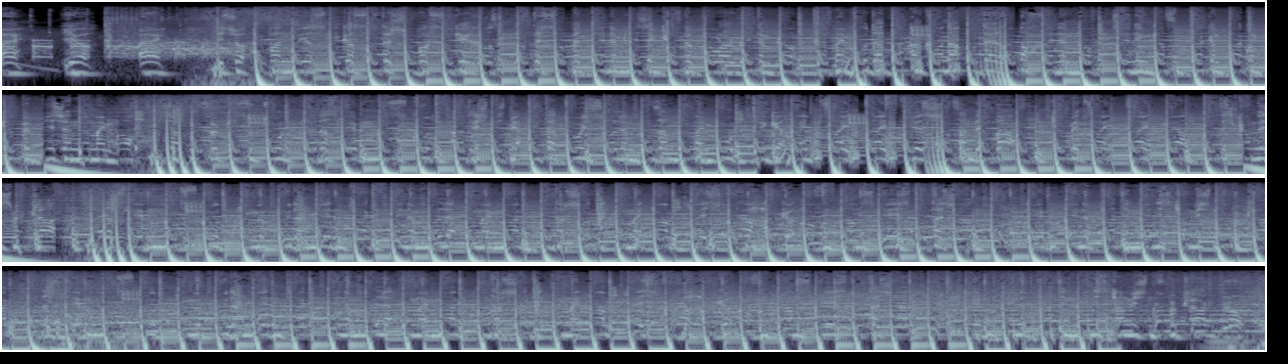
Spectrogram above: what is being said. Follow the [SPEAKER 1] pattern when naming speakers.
[SPEAKER 1] ey, yeah, ey. Ich ein paar neue Sneakers aus der Schuhbox und geh raus. Lauf Ich hab mit deinem Lächeln, kauf ne Powerade im Blau. Treff mein Bruder da am Corner und er raucht noch einen auf. Chill den ganzen Tag im Park und kippe Bierchen in meinen Bauch. Ciao. drunk.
